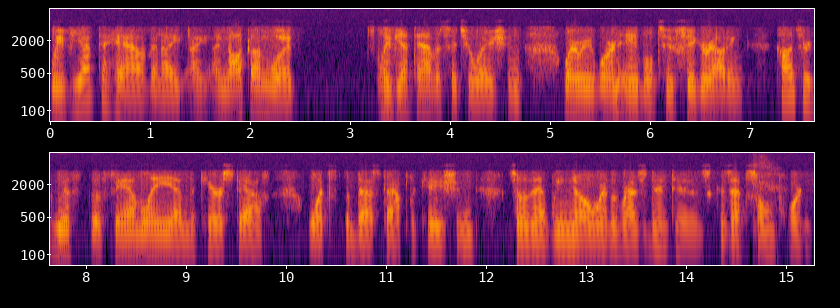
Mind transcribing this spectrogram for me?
We've yet to have, and I, I, I knock on wood, We've yet to have a situation where we weren't able to figure out in concert with the family and the care staff what's the best application so that we know where the resident is because that's so important.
